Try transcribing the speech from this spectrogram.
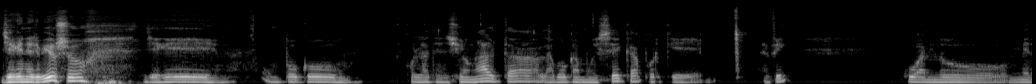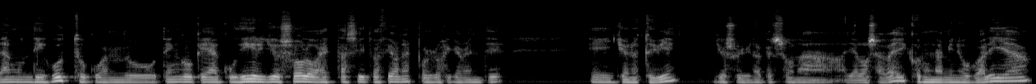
Llegué nervioso, llegué un poco con la tensión alta, la boca muy seca, porque, en fin, cuando me dan un disgusto, cuando tengo que acudir yo solo a estas situaciones, pues lógicamente eh, yo no estoy bien. Yo soy una persona, ya lo sabéis, con una minusvalía,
